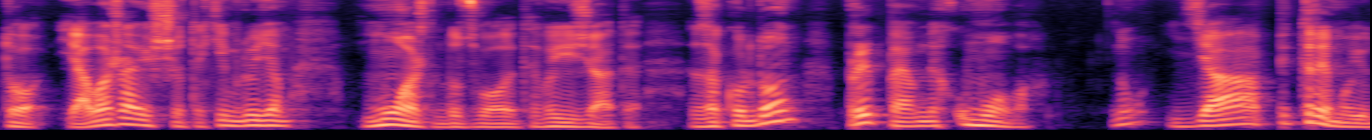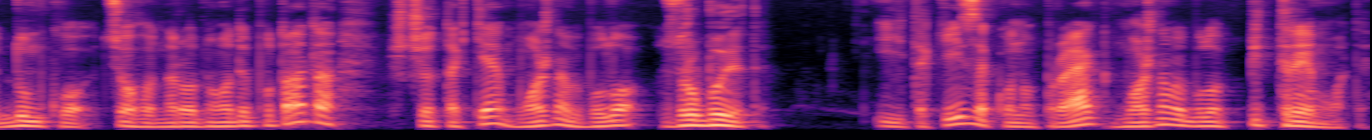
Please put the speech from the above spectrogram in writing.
То я вважаю, що таким людям можна дозволити виїжджати за кордон при певних умовах. Ну, я підтримую думку цього народного депутата, що таке можна би було зробити. І такий законопроект можна би було підтримувати.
